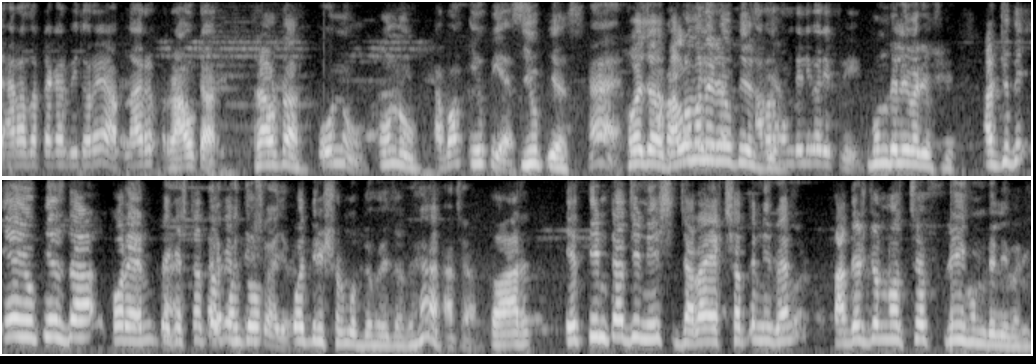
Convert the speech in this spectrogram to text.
চার হাজার টাকার ভিতরে আপনার রাউটার রাউটার অনু অনু এবং ইউপিএস ইউপিএস হ্যাঁ। হয়ে যাবে। ভালো মানের UPS home delivery free home delivery free আর যদি এই ইউপিএস দা করেন প্যাকেজটা তো কিন্তু পঁয়ত্রিশশোর মধ্যে হয়ে যাবে হ্যাঁ। আচ্ছা। তো আর এই তিনটা জিনিস যারা একসাথে নেবেন তাদের জন্য হচ্ছে ফ্রি হোম ডেলিভারি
